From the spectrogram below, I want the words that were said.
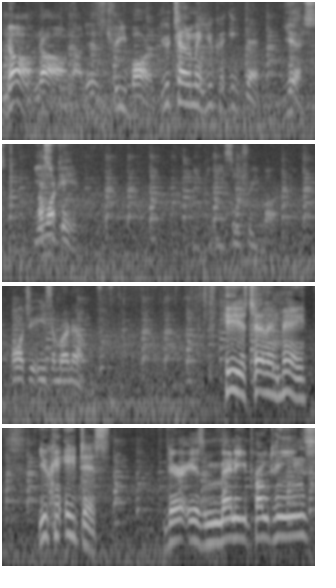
No, no, no. This is tree bark. You're telling me you could eat that? Yes, yes, want- you can. You some tree bark. I want you to eat some right now. He is telling me you can eat this. There is many proteins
